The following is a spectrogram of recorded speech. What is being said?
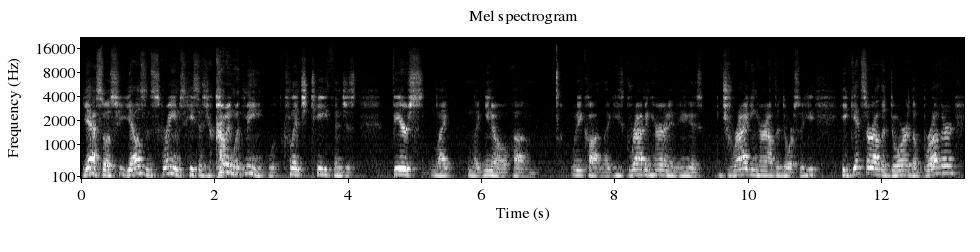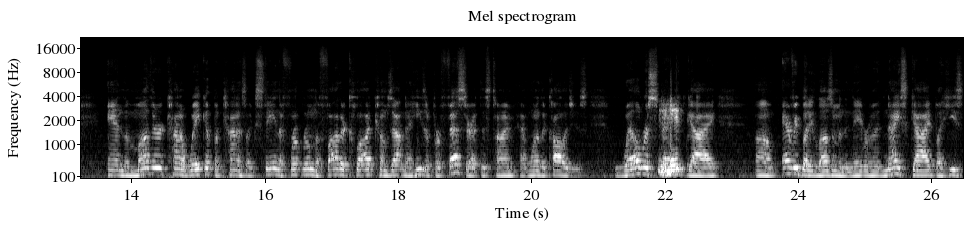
Yeah, so as she yells and screams, he says, "You're coming with me!" with clenched teeth and just fierce, like, like you know, um, what do you call it? Like he's grabbing her and, and he's dragging her out the door. So he he gets her out the door. The brother and the mother kind of wake up, but kind of like stay in the front room. The father, Claude, comes out. Now he's a professor at this time at one of the colleges. Well respected guy. Um, everybody loves him in the neighborhood. Nice guy, but he's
